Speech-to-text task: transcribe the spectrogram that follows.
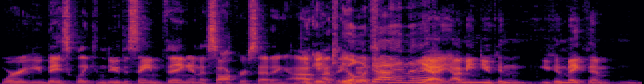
where you basically can do the same thing in a soccer setting. I, You can I kill a guy in that? Yeah, I mean you can you can make them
